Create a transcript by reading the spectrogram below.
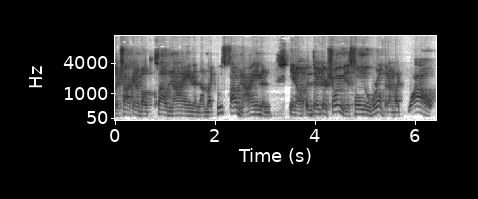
They're talking about Cloud9, and I'm like, who's Cloud9? And you know, they're they're showing me this whole new world that I'm like, wow.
